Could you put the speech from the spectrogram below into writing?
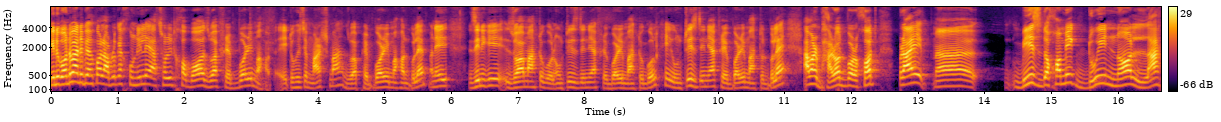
কিন্তু বন্ধু বান্ধৱীসকল আপোনালোকে শুনিলে আচৰিত হ'ব যোৱা ফেব্ৰুৱাৰী মাহত এইটো হৈছে মাৰ্চ মাহ যোৱা ফেব্ৰুৱাৰী মাহত বোলে মানে যি নেকি যোৱা মাহটো গ'ল ঊনত্ৰিছ দিনীয়া ফেব্ৰুৱাৰী মাহটো গ'ল সেই ঊনত্ৰিছ দিনীয়া ফেব্ৰুৱাৰী মাহটোত বোলে আমাৰ ভাৰতবৰ্ষত প্ৰায় বিছ দশমিক দুই ন লাখ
